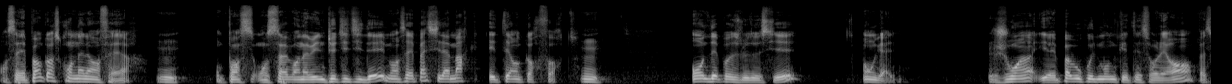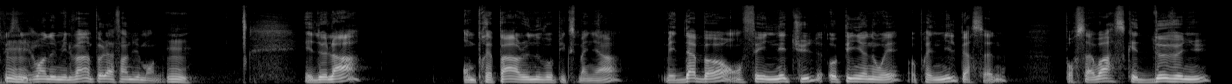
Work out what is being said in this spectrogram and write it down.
On ne savait pas encore ce qu'on allait en faire. On, pense, on, savait, on avait une petite idée, mais on ne savait pas si la marque était encore forte. On dépose le dossier, on gagne. Juin, il n'y avait pas beaucoup de monde qui était sur les rangs, parce que c'est juin 2020, un peu la fin du monde. Hmm. Et de là, on prépare le nouveau Pixmania, mais d'abord, on fait une étude Opinionway auprès de 1000 personnes pour savoir ce qu'est devenu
